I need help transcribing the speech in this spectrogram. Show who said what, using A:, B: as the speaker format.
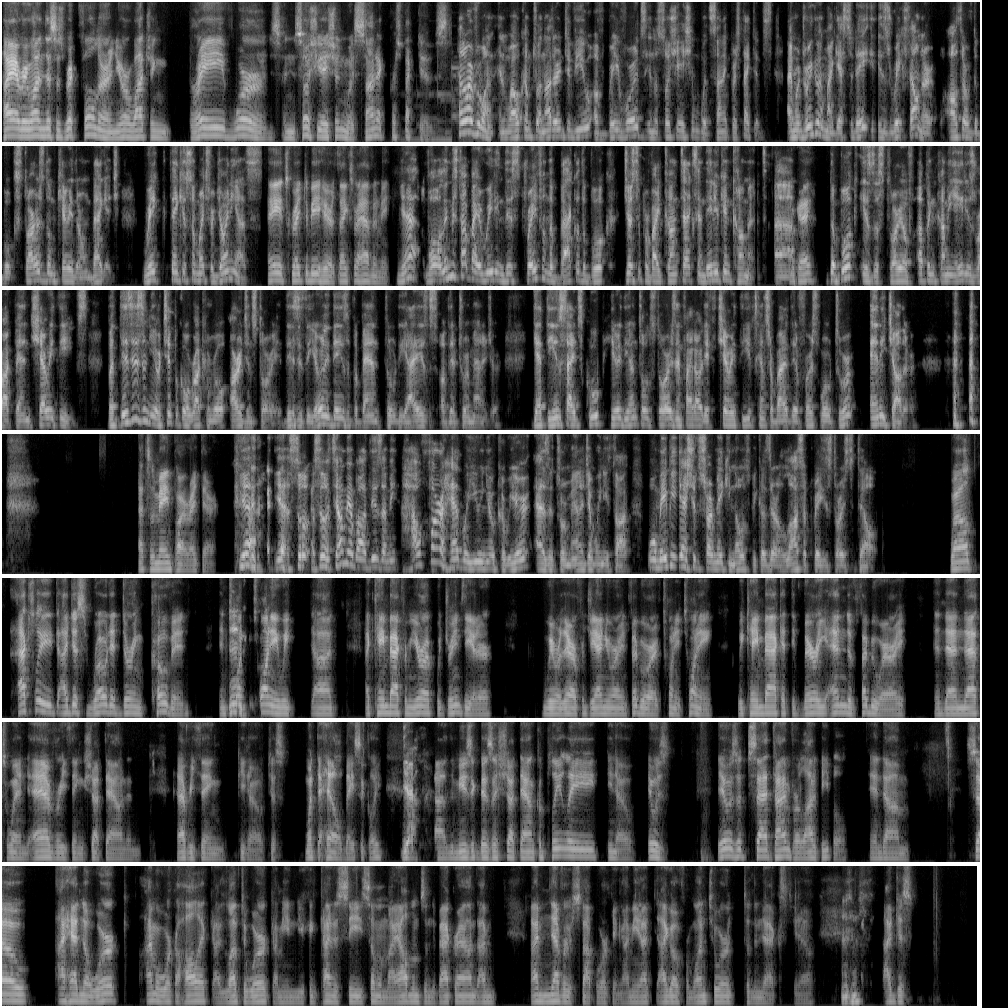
A: Hi, everyone. This is Rick Fellner, and you're watching Brave Words in association with Sonic Perspectives.
B: Hello, everyone, and welcome to another interview of Brave Words in association with Sonic Perspectives. I'm Rodrigo, and my guest today is Rick Fellner, author of the book Stars Don't Carry Their Own Baggage. Rick, thank you so much for joining us.
A: Hey, it's great to be here. Thanks for having me.
B: Yeah, well, let me start by reading this straight from the back of the book just to provide context, and then you can comment.
A: Uh, okay.
B: The book is the story of up and coming 80s rock band Cherry Thieves. But this isn't your typical rock and roll origin story. This is the early days of a band through the eyes of their tour manager. Get the inside scoop, hear the untold stories, and find out if Cherry Thieves can survive their first world tour and each other.
A: That's the main part right there.
B: yeah, yeah. So, so tell me about this. I mean, how far ahead were you in your career as a tour manager when you thought, well, maybe I should start making notes because there are lots of crazy stories to tell?
A: Well, actually, I just wrote it during COVID. In mm. 2020, we uh, I came back from Europe with Dream Theater. We were there for January and February of 2020. We came back at the very end of February, and then that's when everything shut down and everything, you know, just went to hell basically.
B: Yeah.
A: Uh, the music business shut down completely. You know, it was it was a sad time for a lot of people, and um, so I had no work. I'm a workaholic. I love to work. I mean, you can kind of see some of my albums in the background. I'm I've never stopped working. I mean, I, I go from one tour to the next, you know. Mm-hmm. I just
